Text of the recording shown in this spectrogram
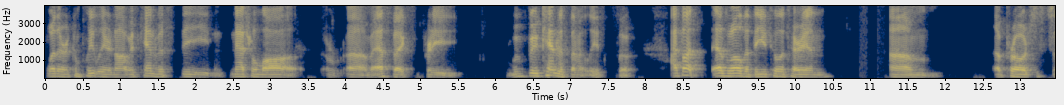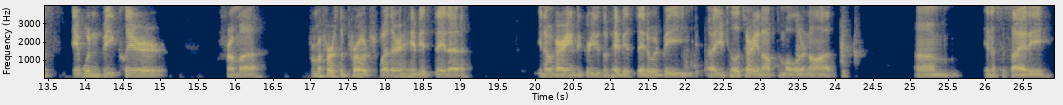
whether completely or not. We've canvassed the natural law um, aspects pretty we've, we've canvassed them at least. So i thought as well that the utilitarian um, approach is just it wouldn't be clear from a from a first approach whether habeas data you know varying degrees of habeas data would be uh, utilitarian optimal or not um, in a society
